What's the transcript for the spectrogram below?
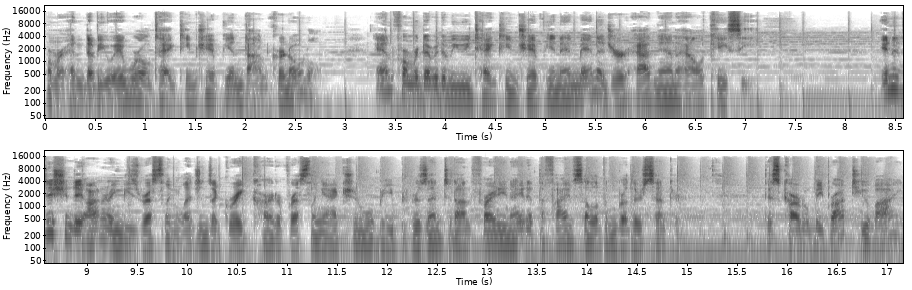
former NWA World Tag Team Champion Don Kernodle, and former WWE Tag Team Champion and manager Adnan Al-Kaissie. In addition to honoring these wrestling legends, a great card of wrestling action will be presented on Friday night at the Five Sullivan Brothers Center. This card will be brought to you by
